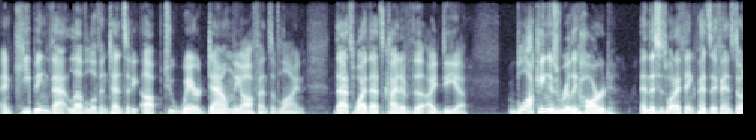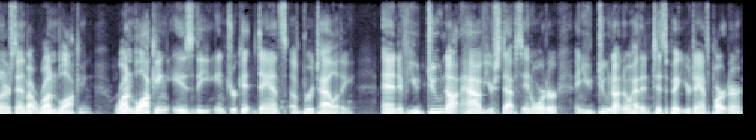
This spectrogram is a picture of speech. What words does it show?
and keeping that level of intensity up to wear down the offensive line. That's why that's kind of the idea. Blocking is really hard. And this is what I think Penn State fans don't understand about run blocking. Run blocking is the intricate dance of brutality. And if you do not have your steps in order and you do not know how to anticipate your dance partner,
